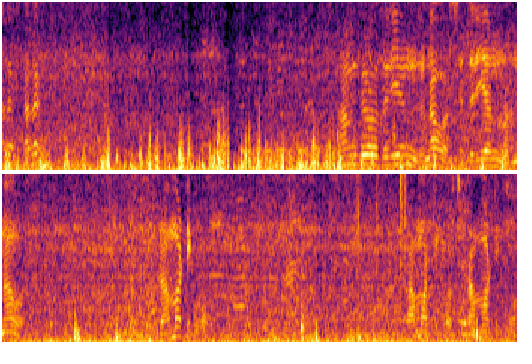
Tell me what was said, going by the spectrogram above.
અરે અરે દરિયાનું જનાવર છે, દરિયાનું જનાવર. રામાટીકો રામાટીકો છે રામાટિકો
